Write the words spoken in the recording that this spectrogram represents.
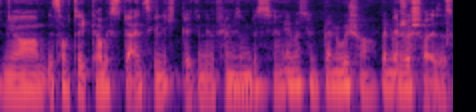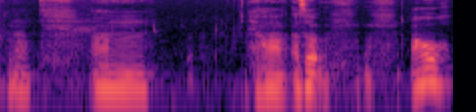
ja, ist auch, glaube ich, so der einzige Lichtblick in dem Film so ein bisschen. Irgendwas mit Ben Wishaw. Ben, Ben. Wishaw ist es, genau. Ähm, ja, also auch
